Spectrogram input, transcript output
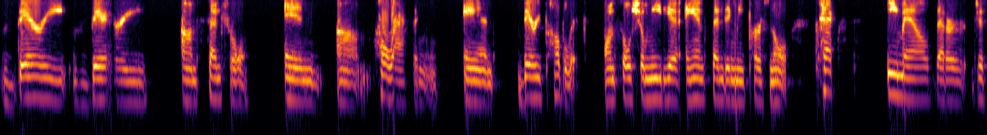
very, very um, central in um, harassing me and very public on social media and sending me personal texts, emails that are just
